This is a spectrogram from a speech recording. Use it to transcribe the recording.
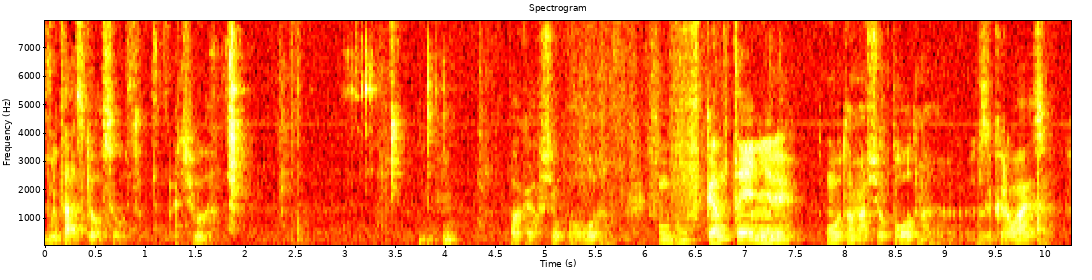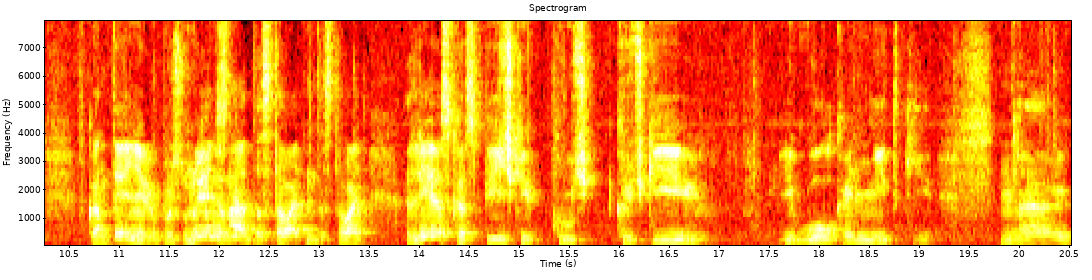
вытаскивался вот отсюда. Пока все положим. В, в контейнере, вот она все плотно закрывается. В контейнере, ну я не знаю, доставать, не доставать. Леска, спички, круч, крючки, иголка, нитки Э,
